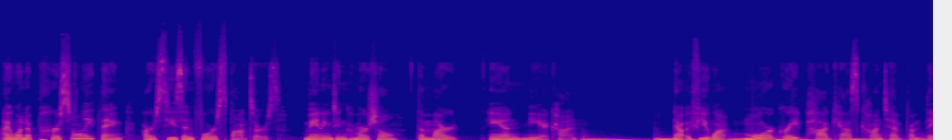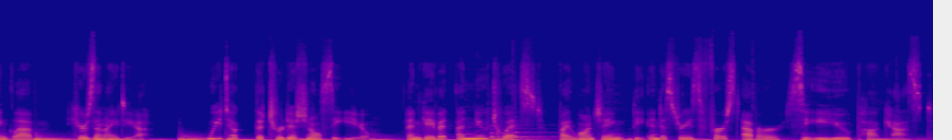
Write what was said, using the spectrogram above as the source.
I want to personally thank our season four sponsors Mannington Commercial, The Mart, and Neocon. Now, if you want more great podcast content from ThinkLab, here's an idea. We took the traditional CEU and gave it a new twist by launching the industry's first ever CEU podcast.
